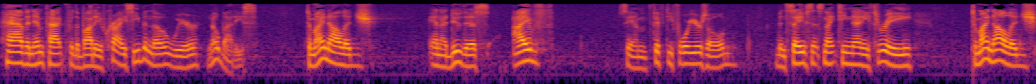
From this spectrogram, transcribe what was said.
have an impact for the body of Christ even though we're nobodies. To my knowledge, and I do this, I've See, I'm 54 years old, been saved since 1993. To my knowledge,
